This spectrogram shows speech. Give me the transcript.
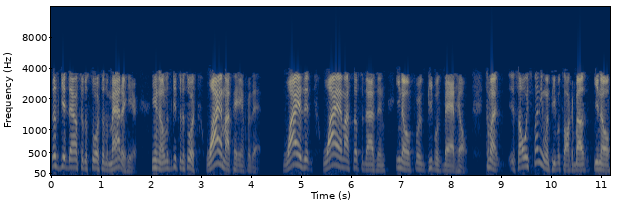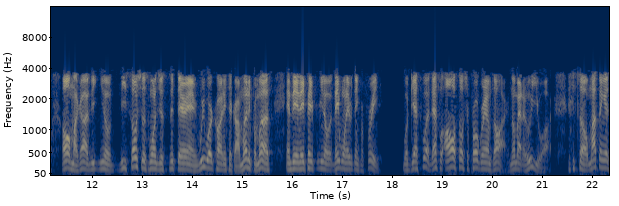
Let's get down to the source of the matter here. You know, let's get to the source. Why am I paying for that? Why is it? Why am I subsidizing? You know, for people's bad health. Come on, it's always funny when people talk about, you know, oh my God, you know, these socialists want to just sit there and we work hard and take our money from us, and then they pay, for, you know, they want everything for free. Well, guess what? That's what all social programs are, no matter who you are. So my thing is,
